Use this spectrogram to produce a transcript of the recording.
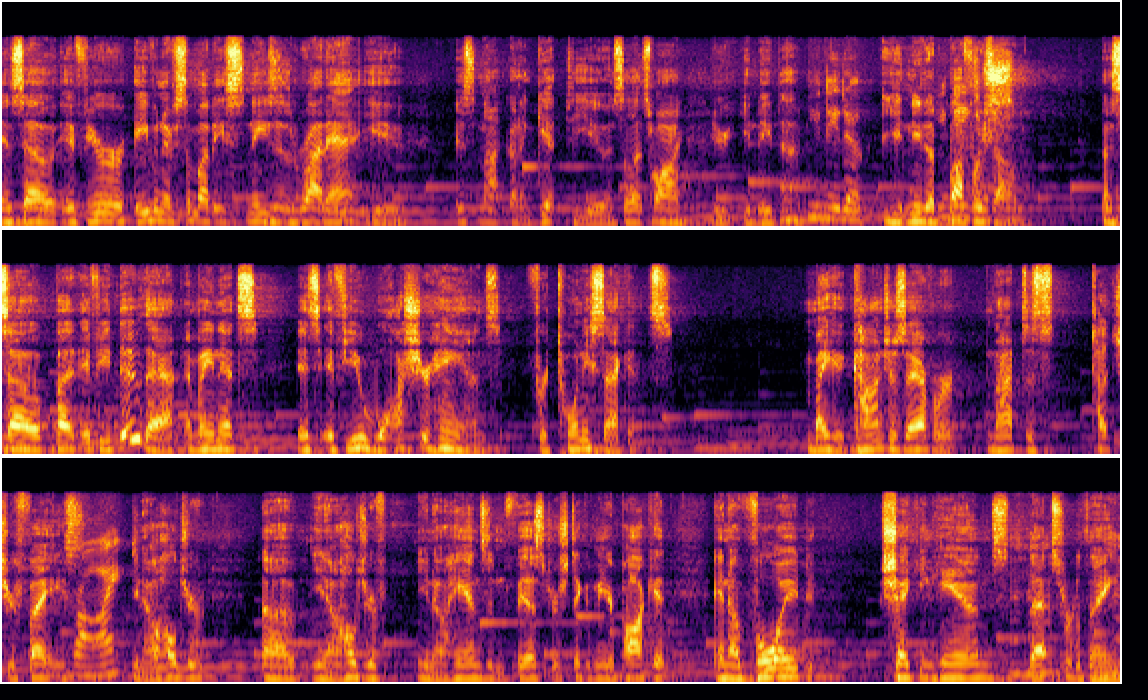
And so if you're even if somebody sneezes right at you, it's not going to get to you, and so that's why you, you need to You need a you need a you buffer your zone. And so, but if you do that, I mean, it's it's if you wash your hands for 20 seconds, make a conscious effort not to s- touch your face. Right. You know, hold your, uh, you know, hold your, you know, hands and fist or stick them in your pocket, and avoid shaking hands, Mm-hmm. that sort of thing.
